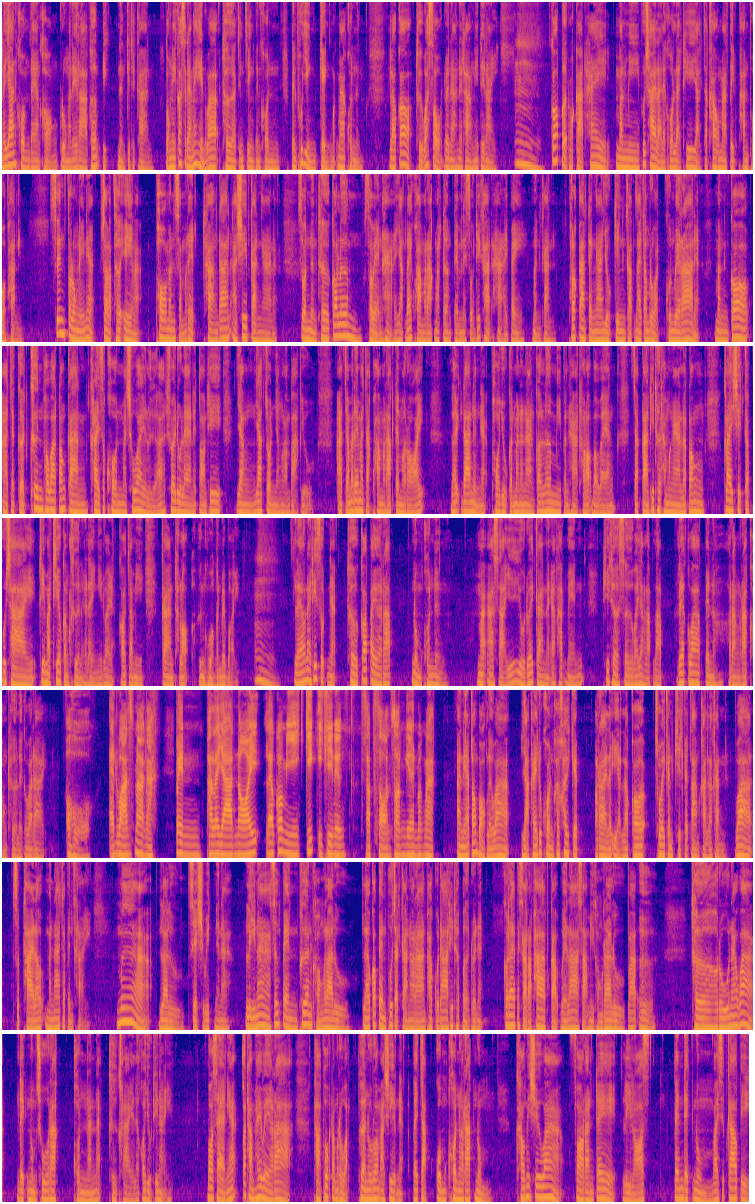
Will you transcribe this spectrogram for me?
ในย่านโคมแดงของกรุงมะนิลาเพิ่มอีกหนึ่งกิจการ ตรงนี้ก็แสดงให้เห็นว่าเธอจริง ๆ เป็นคนเป็นผู้หญิงเก่งมากๆคนหนึ่ง แล้วก็ถือว่าโสดด้วยนะในทางนิตินัยอืมก็เปิดโอกาสให้มันมีผู้ชายหลายๆคนแหละที่อยากจะเข้ามาติดพันพัวพันซึ่งตรงนี้เนี่ยสำหรับเธอเองอะพอมันสำเร็จทางด้านอาชีพการงานอะส่วนหนึ่งเธอก็เริ่มแสวงหาอยากได้ความรักมาเติมเต็มในส่วนที่ขาดหายไปเหมือนกัน เพราะการแต่งงานอยู่กินกับนายตำรวจคุณเวราเนี่ย มันก็อาจจะเกิดขึ้น เพราะว่าต้องการใครสักคนมาช่วยเหลือช่วยดูแลในตอนที่ยังยากจนยังลำบากอยู่ อาจจะไม่ได้มาจากความรักเต็มร้อย แล้วอีกด้านหนึ่งเนี่ยพออยู่กันมานานๆก็เริ่มมีปัญหาทะเลาะเบาะแวงจากการที่เธอทำงานแล้วต้องใกล้ชิดกับผู้ชายที่มาเที่ยวกลางคืนอะไรอย่างนี้ด้วยเนี่ยก็จะมีการทะเลาะหึงหวงกันบ่อยอืมๆแล้วในที่สุดเนี่ย เธอก็ไปรับหนุ่มคนหนึ่ง มาอาศัยอยู่ด้วยกันในอพาร์ตเมนต์ที่เธอซื้อไว้อย่างลับๆ เรียกว่าเป็นรังรักของเธอเลยก็ว่าได้ โอ้โห advance มากนะ เป็นภรรยาน้อยแล้วก็มีกิ๊กอีกทีหนึ่งซับซ้อนซ่อนเงื่อนมากอันเนี้ยต้องบอกเลยว่าอยากให้ทุกคนค่อยๆ เก็บรายละเอียด แล้วก็ช่วยกันคิดไปตามกันละกัน ว่าสุดท้ายแล้วมันน่าจะเป็นใคร เมื่อลาลูเสียชีวิตเนี่ยนะลีน่าซึ่งเป็นเพื่อนของลาลูแล้วก็เป็นผู้จัดการร้านพากูด้าที่เธอเปิดด้วยเนี่ย ก็ได้ไปสารภาพกับเวล่าสามีของลาลูว่าเออ เธอรู้นะว่าเด็กหนุ่มชูรักคนนั้นน่ะคือใครแล้วก็อยู่ที่ไหนเบาะแสเนี้ยก็ทำให้เวรา พาพวกตำรวจเพื่อนร่วมอาชีพเนี่ยไปจับกลุ่มคนรักหนุ่ม เขาไมีชื่อว่าฟอรันเต้ลีลอสเป็นเด็กหนุ่มวัย 19 ปี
